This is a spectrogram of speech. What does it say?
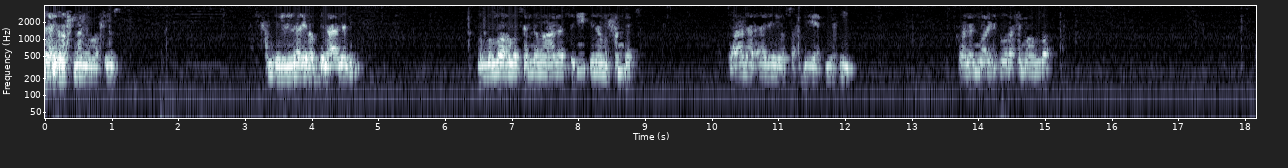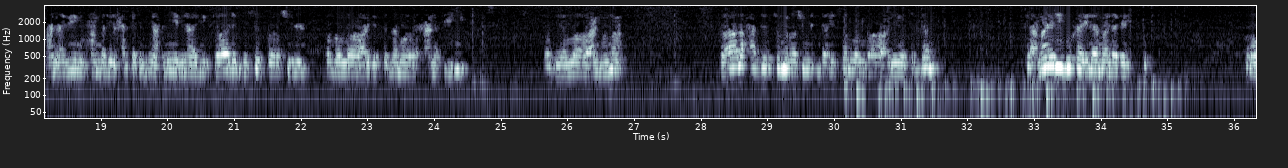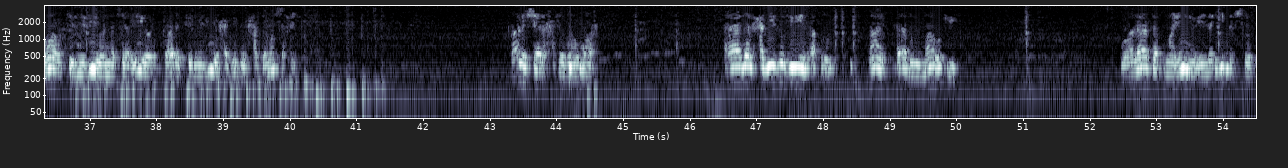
الله الرحمن الرحيم. الحمد لله رب العالمين. صلى الله وسلم على سيدنا محمد وعلى آله وصحبه أجمعين. قال المؤلف رحمه الله عن أبي محمد الحسن بن علي بن أبي طالب بصدق رسول صلى الله عليه وسلم وريحانته رضي الله عنهما قال حذرت من رسول الله صلى الله عليه وسلم دع ما يريبك إلى ما يريبك رواه الترمذي والنسائي وقال الترمذي حديث حسن صحيح. قال الشارح حفظه الله. هذا الحديث فيه الأمر ما يكتاب المرء فيه. ولا تطمئن إليه نفسه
